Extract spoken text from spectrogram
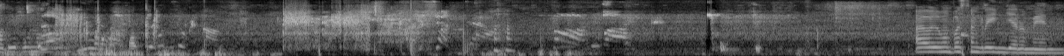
Pati po naman. Ayaw lumabas ng Granger, men.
